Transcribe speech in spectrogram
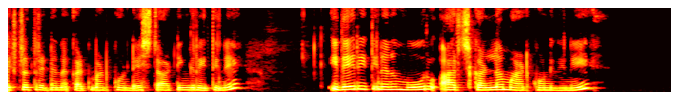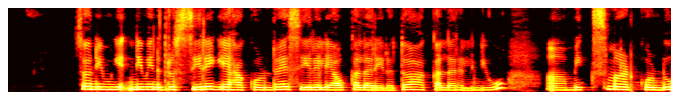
ಎಕ್ಸ್ಟ್ರಾ ಥ್ರೆಡನ್ನು ಕಟ್ ಮಾಡಿಕೊಂಡೆ ಸ್ಟಾರ್ಟಿಂಗ್ ರೀತಿನೇ. ಇದೇ ರೀತಿ ನಾನು ಮೂರು ಆರ್ಚ್ಗಳನ್ನ ಮಾಡ್ಕೊಂಡಿದ್ದೀನಿ ಸೊ ನಿಮಗೆ, ನೀವೇನಾದರೂ ಸೀರೆಗೆ ಹಾಕ್ಕೊಂಡ್ರೆ ಸೀರೆಯಲ್ಲಿ ಯಾವ ಕಲರ್ ಇರುತ್ತೋ ಆ ಕಲರಲ್ಲಿ ನೀವು ಮಿಕ್ಸ್ ಮಾಡಿಕೊಂಡು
